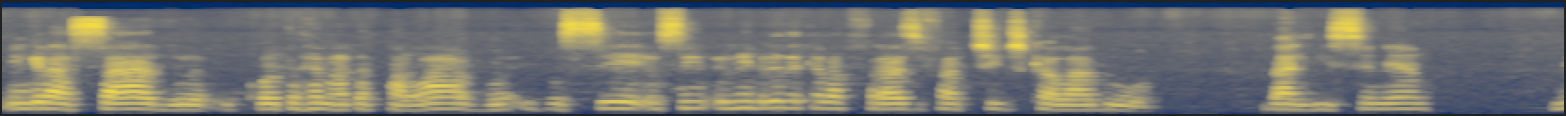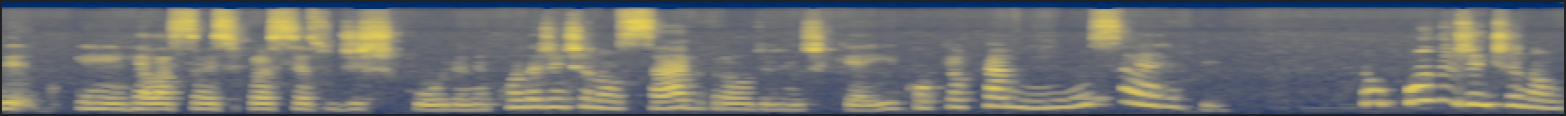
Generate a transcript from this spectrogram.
Engraçado, enquanto a Renata falava, e você, eu, sempre, eu lembrei daquela frase fatídica lá do, da Alice, né? Em relação a esse processo de escolha, né? Quando a gente não sabe para onde a gente quer ir, qualquer caminho serve. Então, quando a gente não,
